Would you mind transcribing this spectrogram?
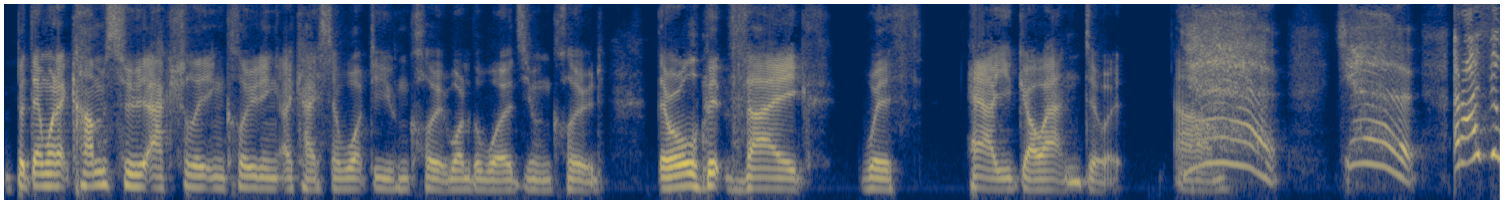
But then when it comes to actually including, okay, so what do you include? What are the words you include? They're all a bit vague with how you go out and do it. Um, yeah. Yeah. And I feel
